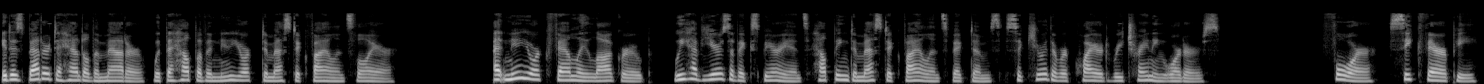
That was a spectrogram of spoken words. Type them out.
it is better to handle the matter with the help of a New York domestic violence lawyer. At New York Family Law Group, we have years of experience helping domestic violence victims secure the required retraining orders. 4. Seek therapy.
